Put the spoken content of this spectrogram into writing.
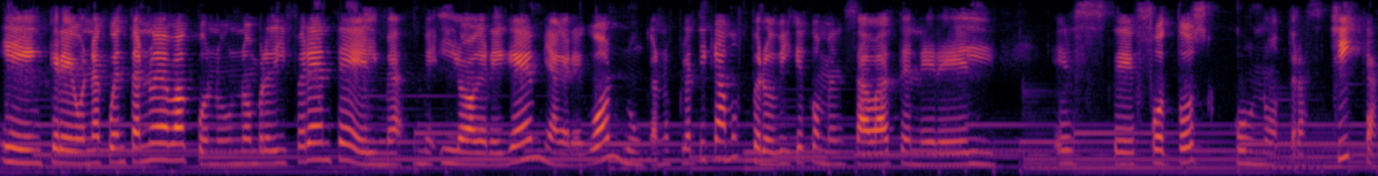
Y creé una cuenta nueva con un nombre diferente, él me, lo agregué, me agregó, nunca nos platicamos, pero vi que comenzaba a tener él este, fotos con otras chicas.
